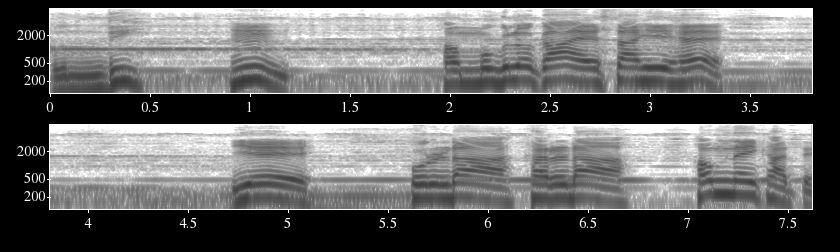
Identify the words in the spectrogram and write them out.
बुंदी? हम्म हम मुगलों का ऐसा ही है। ये खुरडा खरडा हम नहीं खाते।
